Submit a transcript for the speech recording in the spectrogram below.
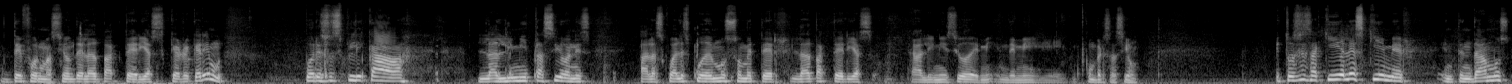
de formación de las bacterias que requerimos. Por eso explicaba las limitaciones a las cuales podemos someter las bacterias al inicio de mi, de mi conversación. Entonces aquí el skimmer, entendamos,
